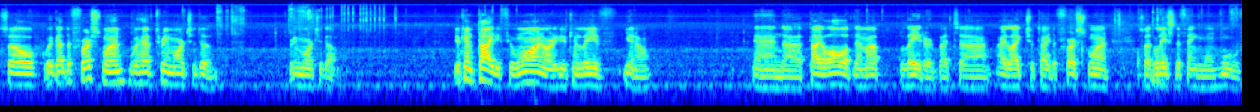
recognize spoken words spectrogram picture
So we got the first one, we have three more to do, three more to go you can tie it if you want or you can leave you know and uh, tie all of them up later but uh, I like to tie the first one so at least the thing won't move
